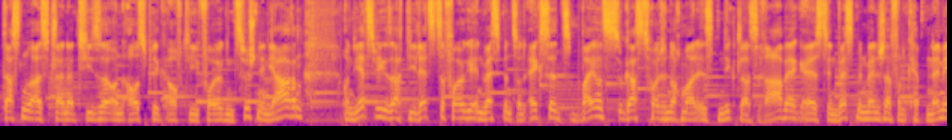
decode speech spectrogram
Das nur als kleiner Teaser und Ausblick auf die Folgen zwischen den Jahren. Und jetzt, wie gesagt, die letzte Folge Investments und Exits. Bei uns zu Gast heute nochmal ist Niklas Raberg. Er ist Investmentmanager von Capnemic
